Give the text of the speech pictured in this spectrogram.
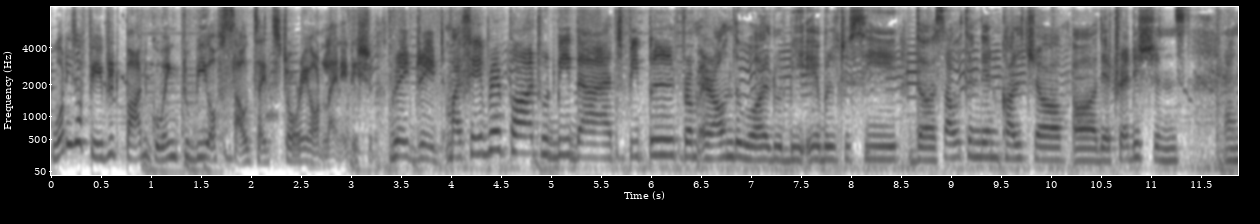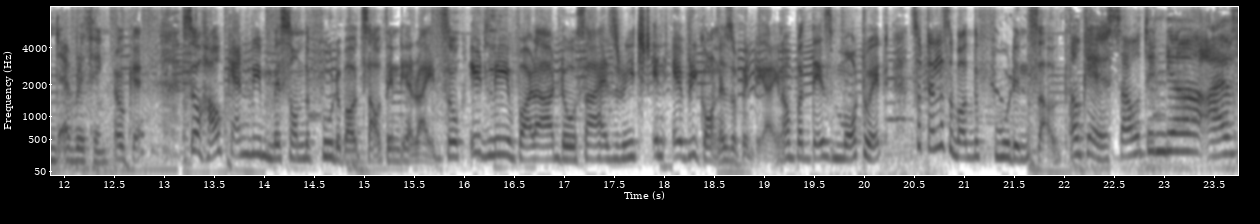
What is your favorite part going to be of Southside Story online edition? great, great. My favorite part would be that people from around the world would be able to see the South Indian culture, uh, their traditions, and everything. Okay. So how can we miss on the food about South India, right? So idli, vada, dosa has reached in every corners of India, you know, but there's more to it. So tell us about the food in South. Okay, South India. I've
